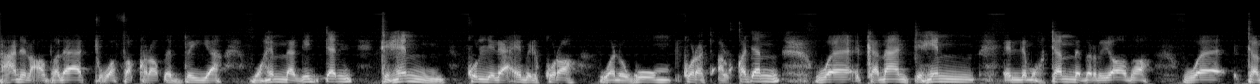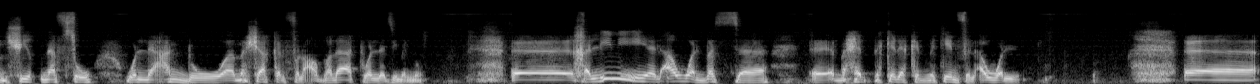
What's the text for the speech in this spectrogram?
عن العضلات وفقرة طبية مهمة جدا تهم كل لاعبي الكرة ونجوم كرة القدم وكمان تهم اللي مهتم بالرياضة وتنشيط نفسه واللي عنده مشاكل في العضلات والذي منه. آه خليني الأول بس آه آه بحب كده كلمتين في الأول. آه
